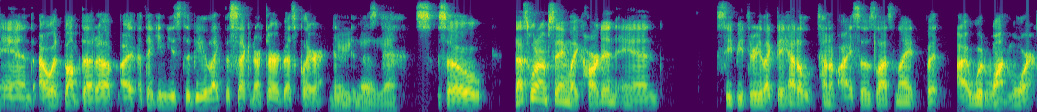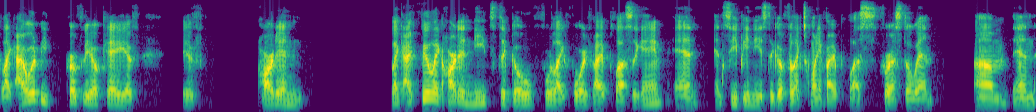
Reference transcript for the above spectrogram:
and I would bump that up. I, I think he needs to be like the second or third best player in, in go, this. Yeah. So that's what I'm saying. Like Harden and CP3, like they had a ton of ISOs last night, but I would want more. Like I would be perfectly okay if if Harden like I feel like Harden needs to go for like 45 plus a game and and CP needs to go for like 25 plus for us to win. Um, and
